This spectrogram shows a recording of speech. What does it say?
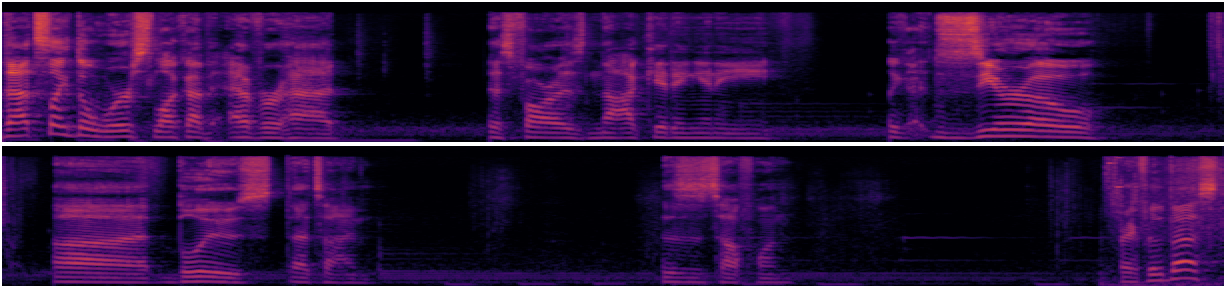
That's like the worst luck I've ever had as far as not getting any like zero uh blues that time. This is a tough one. Pray for the best.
